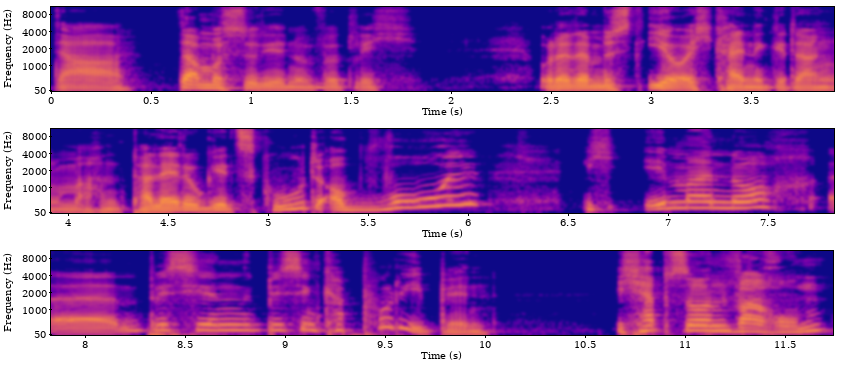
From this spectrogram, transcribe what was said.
da, da musst du dir nur wirklich oder da müsst ihr euch keine Gedanken machen. Paletto geht's gut, obwohl ich immer noch äh, ein bisschen, bisschen kaputt bin. Ich habe so ein. Warum?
